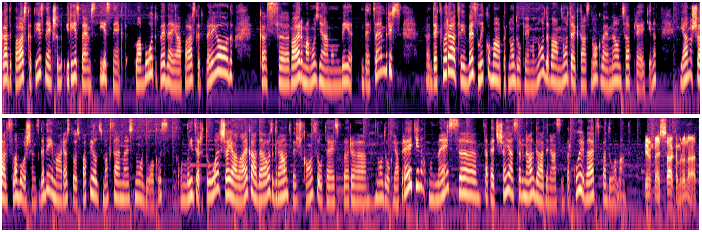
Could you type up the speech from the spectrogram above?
gada pārskatu iesniegšanu ir iespējams iesniegt labotu pēdējā pārskatu periodu, kas vairumam uzņēmumu bija decembris, deklarācija bez likumā par nodokļiem un nodevām noteiktās nokavējuma naudas aprēķina. Ja nu šādas labošanas gadījumā rastos papildus maksājamais nodoklis, un līdz ar to šajā laikā daudz grāmatvežu konsultējas par nodokļu aprēķinu, un mēs tāpēc šajā sarunā atgādināsim, par ko ir vērts padomāt. Pirms mēs sākam runāt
